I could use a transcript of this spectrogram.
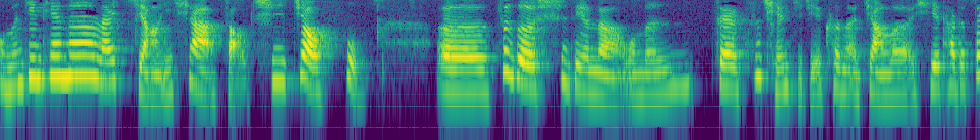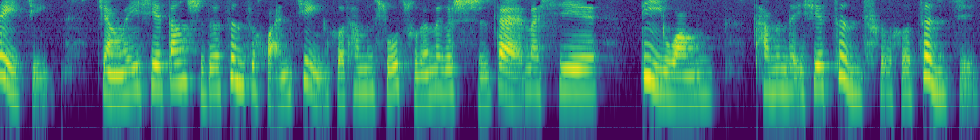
我们今天呢来讲一下早期教父。呃，这个系列呢，我们在之前几节课呢讲了一些他的背景，讲了一些当时的政治环境和他们所处的那个时代那些帝王他们的一些政策和政绩，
